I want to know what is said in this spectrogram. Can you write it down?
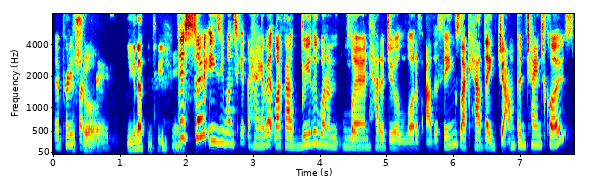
They're pretty For fun sure. You're gonna have to teach me. They're so easy once you get the hang of it. Like I really want to learn how to do a lot of other things, like how they jump and change clothes.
